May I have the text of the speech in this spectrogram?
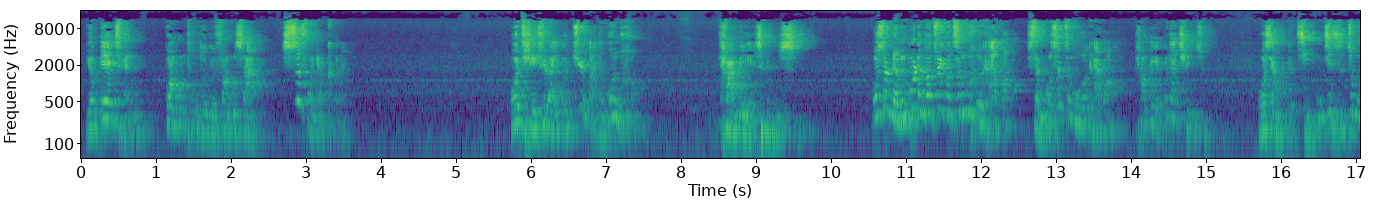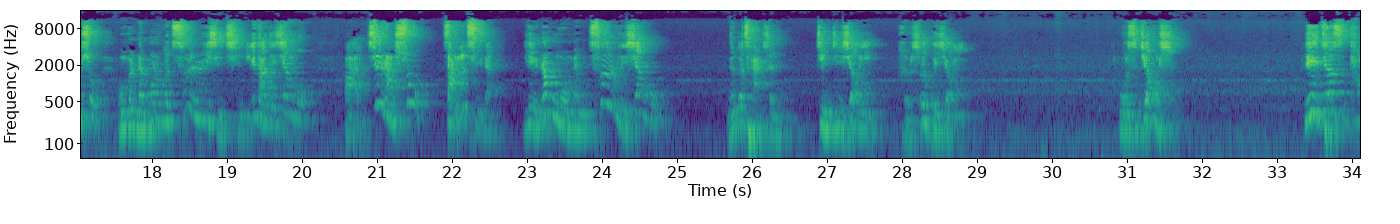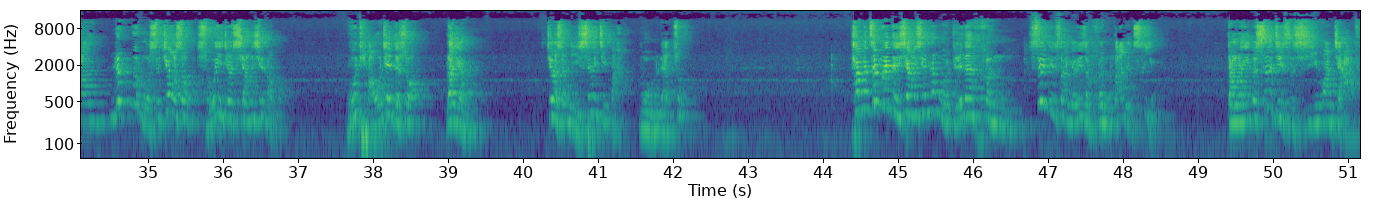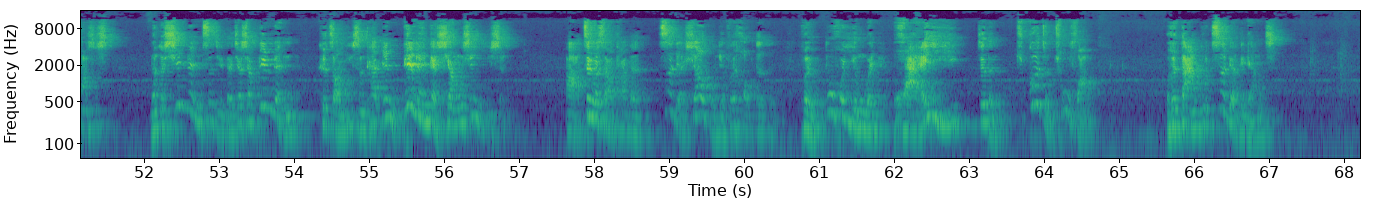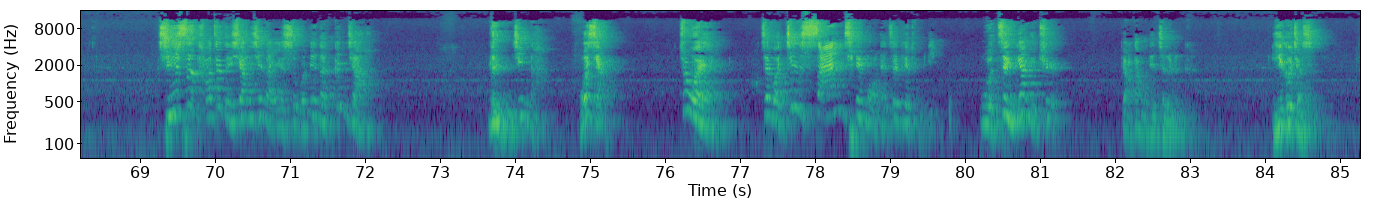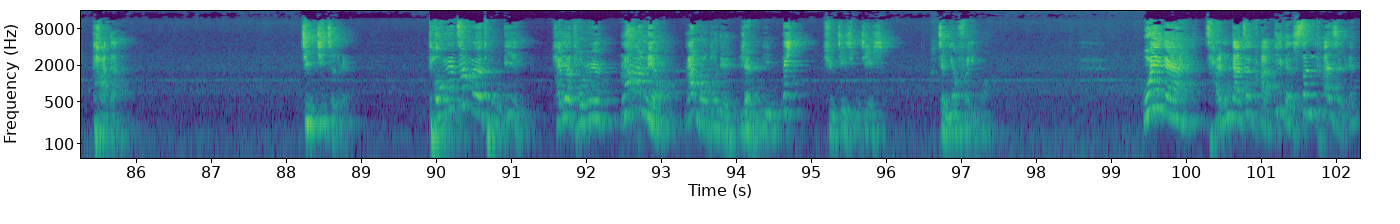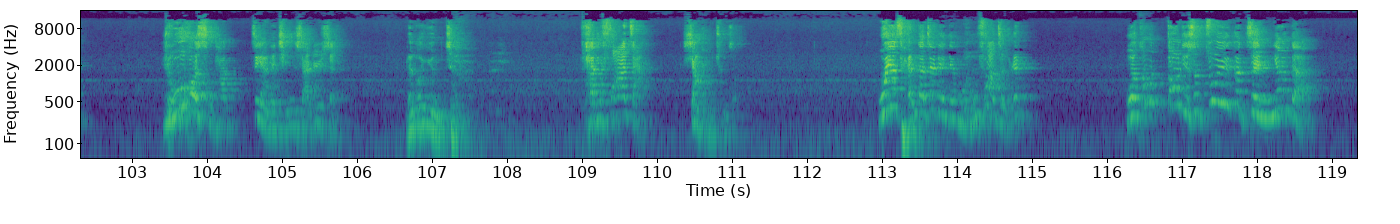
要变成光秃秃的荒山？是否有可能？我提出了一个巨大的问号，他们也诚实。我说能不能够做一个综合开发？什么是综合开发？他们也不太清楚。我想不仅仅是种树，我们能不能够赐予一些其他的项目？啊，既让树长起来，也让我们赐予的项目能够产生经济效益和社会效益。我是教授，也就是他认为我是教授，所以就相信了我，无条件的说，那就教授你设计吧，我们来做。相信，让我觉得很设计上有一种很大的自由。当然，一个设计师希望甲方是能够信任自己的，就像病人去找医生看病，病人应该相信医生，啊，这个时候他的治疗效果也会好得多。会不会因为怀疑这种各种处方而耽误治疗的良机？其实他这种相信呢，也使我变得更加冷静了。我想，作为这个近三千亩的这片土地，我怎样的去表达我的责任感？一个就是他的经济责任。投入这么多土地，还要投入那么那么多的人民币去进行建设，怎样回报？我应该承担这块地的生态责任。如何使它这样的青山绿水能够永存？它的发展向何处走？我要承担这里的文化责任。我做到底是做一个怎样的？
